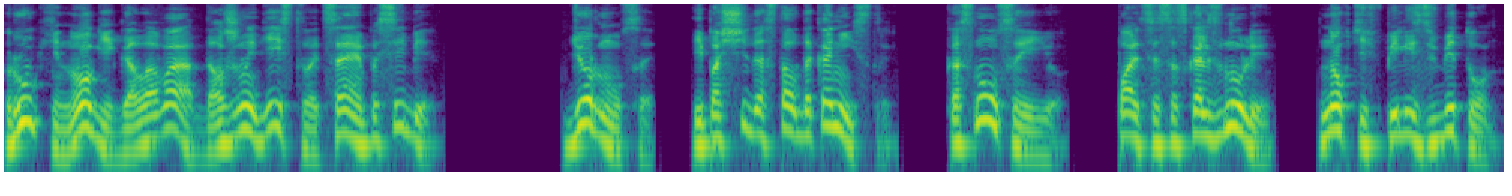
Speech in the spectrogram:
Руки, ноги, голова должны действовать сами по себе. Дернулся и почти достал до канистры. Коснулся ее, пальцы соскользнули, ногти впились в бетон.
